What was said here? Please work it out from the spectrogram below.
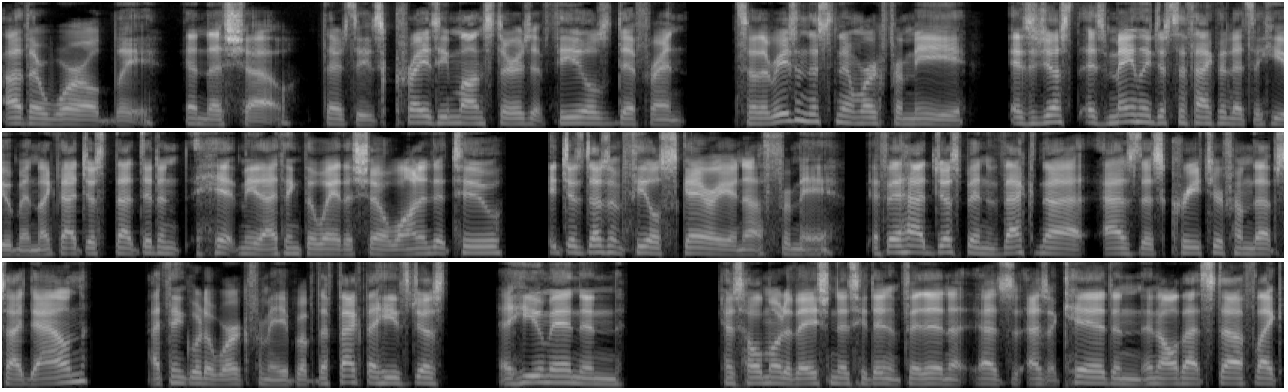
otherworldly in this show. There's these crazy monsters. It feels different. So the reason this didn't work for me is just is mainly just the fact that it's a human. Like that just that didn't hit me. I think the way the show wanted it to. It just doesn't feel scary enough for me. If it had just been Vecna as this creature from the Upside Down, I think would have worked for me. But the fact that he's just a human and his whole motivation is he didn't fit in as as a kid and, and all that stuff, like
